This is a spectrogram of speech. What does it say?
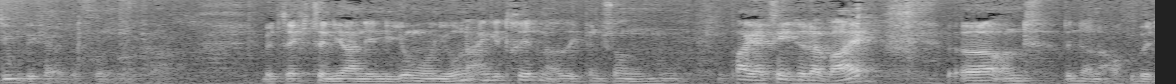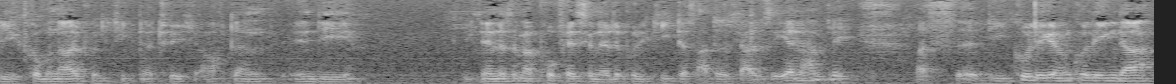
Jugendlicher gefunden. Ich war mit 16 Jahren in die Junge Union eingetreten, also ich bin schon ein paar Jahrzehnte dabei äh, und bin dann auch über die Kommunalpolitik natürlich auch dann in die, ich nenne das immer professionelle Politik, das ist ja alles ehrenamtlich, was äh, die Kolleginnen und Kollegen da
